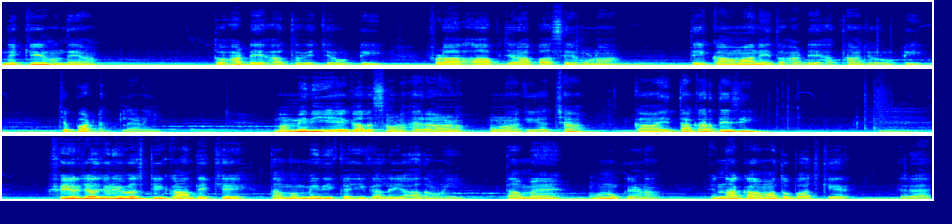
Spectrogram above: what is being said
ਨਿੱਕੇ ਹੁੰਦਿਆਂ ਤੁਹਾਡੇ ਹੱਥ ਵਿੱਚ ਰੋਟੀ ਫੜਾ, ਆਪ ਜਰਾ ਪਾਸੇ ਹੋਣਾ ਤੇ ਕਾਵਾਂ ਨੇ ਤੁਹਾਡੇ ਹੱਥਾਂ 'ਚੋਂ ਰੋਟੀ ਝਪਟ ਲੈਣੀ। ਮੰਮੀ ਦੀ ਇਹ ਗੱਲ ਸੁਣ ਹੈਰਾਨ ਹੋਣਾ ਕਿ ਅੱਛਾ, ਕਾਂ ਇਦਾਂ ਕਰਦੇ ਸੀ? ਫਿਰ ਜਦ ਯੂਨੀਵਰਸਿਟੀ ਕਾਂ ਦੇਖੇ ਤਾਂ ਮੰਮੀ ਦੀ ਕਹੀ ਗੱਲ ਯਾਦ ਆਉਣੀ, ਤਾਂ ਮੈਂ ਉਹਨੂੰ ਕਹਿਣਾ ਇੰਨਾ ਕਾਵਾਂ ਤੋਂ ਬਚ ਕੇ ਰਹਿ,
